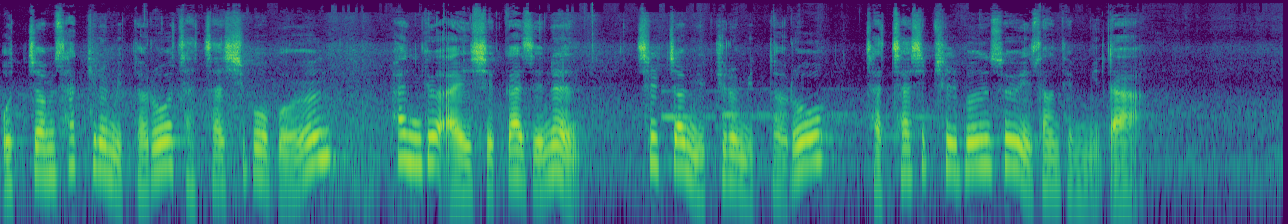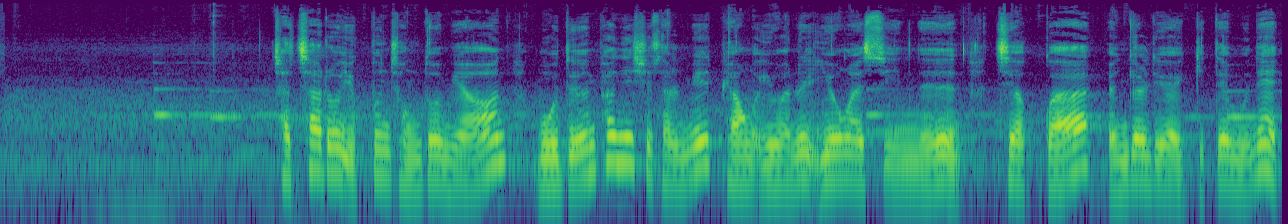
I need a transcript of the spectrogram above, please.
5.4km로 자차 15분, 판교 IC까지는 7.6km로 자차 17분 소요 예상됩니다. 자차로 6분 정도면 모든 편의시설 및 병의원을 이용할 수 있는 지역과 연결되어 있기 때문에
